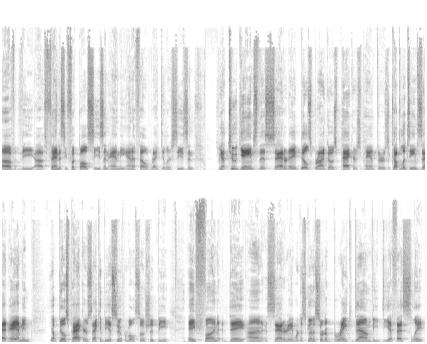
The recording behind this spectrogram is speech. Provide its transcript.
of the uh, fantasy football season and the NFL regular season. we got two games this Saturday Bills, Broncos, Packers, Panthers. A couple of teams that, hey, I mean, you know, Bills Packers, that could be a Super Bowl. So it should be a fun day on Saturday. We're just going to sort of break down the DFS slate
